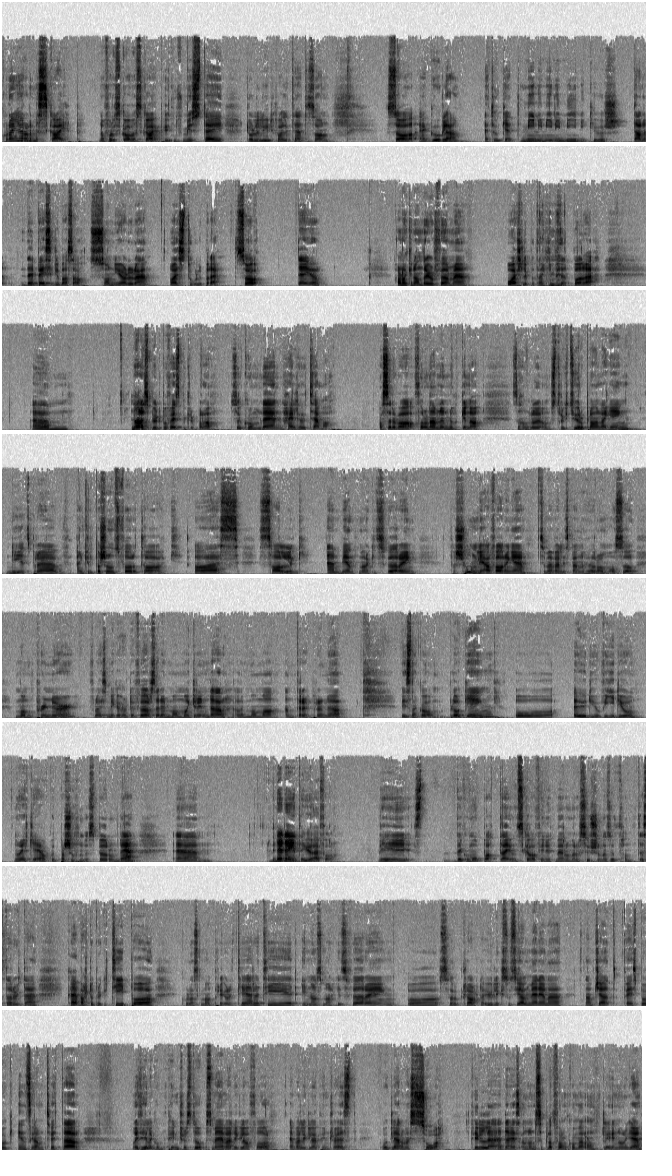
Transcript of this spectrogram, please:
Hvordan gjør du det med Skype? Når folk skal over Skype uten for mye støy, dårlig lydkvalitet og sånn. Så jeg googla. Jeg tok et mini-mini-minikurs der det basically bare sa 'sånn gjør du det', og jeg stoler på det. Så det jeg gjør, har noen andre gjort før meg, og jeg slipper å tenke mer på det. Um, når jeg spurte på Facebook-gruppa, da, så kom det en hel haug tema. Altså det var, For å nevne noen, da, så handler det om struktur og planlegging, nyhetsbrev, enkeltpersonsforetak, AS, salg, ambient markedsføring, personlige erfaringer, som er veldig spennende å høre om. Også mompreneur. For de som ikke har hørt det før, så er det mammagründer, eller mamma-entreprenør. Vi snakker om blogging og audio-video. Nå er ikke jeg akkurat personen å spørre om det, um, men det er det intervjuet jeg får. Vi, det kom opp at de ønska å finne ut mer om ressursene som fantes der ute. Hva er verdt å bruke tid på? Hvordan skal man prioritere tid? Innholdsmarkedsføring. Og så klart de ulike sosiale mediene. Snapchat, Facebook, Instagram, Twitter. Og i tillegg kom Pinterest opp, som jeg er veldig glad for. Jeg er veldig glad i Pinterest, og gleder meg så til eh, deres annonseplattform kommer ordentlig i Norge.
